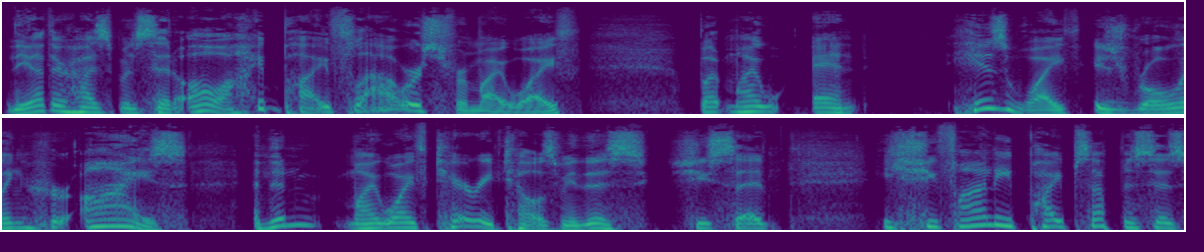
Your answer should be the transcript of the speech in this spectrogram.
And the other husband said, Oh, I buy flowers for my wife. But my, and his wife is rolling her eyes. And then my wife Terry tells me this. She said, she finally pipes up and says,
